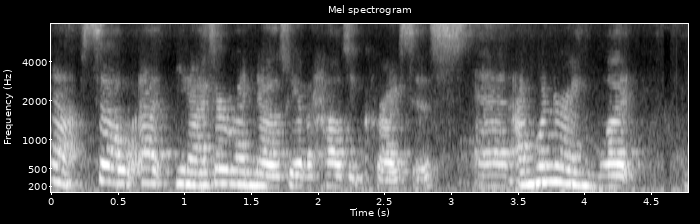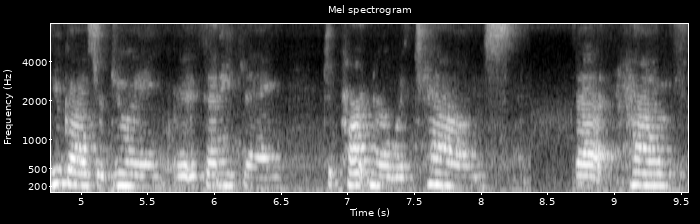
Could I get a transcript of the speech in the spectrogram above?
Yeah, so, uh, you know, as everyone knows, we have a housing crisis, and I'm wondering what you guys are doing, if anything, to partner with towns that have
